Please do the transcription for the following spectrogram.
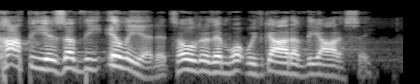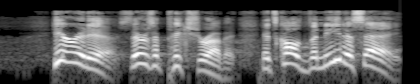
copy is of the Iliad. It's older than what we've got of the Odyssey. Here it is. There's a picture of it. It's called Venetus A.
